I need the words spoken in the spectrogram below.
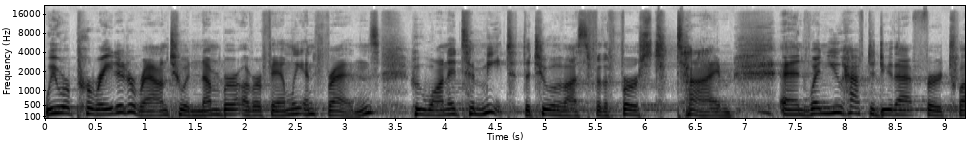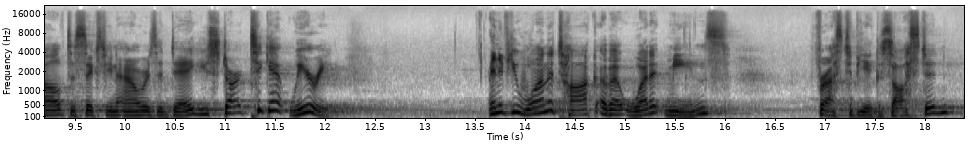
we were paraded around to a number of our family and friends who wanted to meet the two of us for the first time. And when you have to do that for 12 to 16 hours a day, you start to get weary. And if you want to talk about what it means for us to be exhausted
